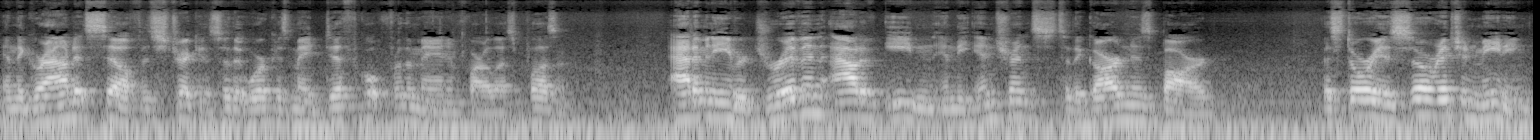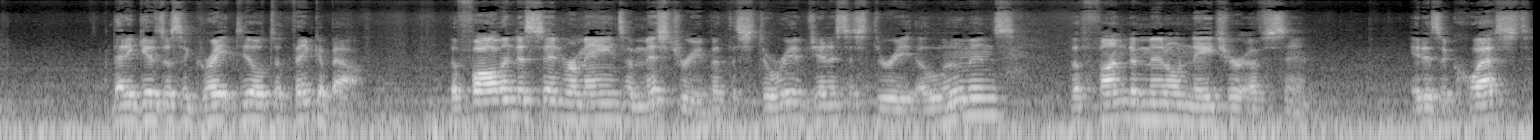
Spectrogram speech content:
and the ground itself is stricken so that work is made difficult for the man and far less pleasant. Adam and Eve are driven out of Eden, and the entrance to the garden is barred. The story is so rich in meaning that it gives us a great deal to think about. The fall into sin remains a mystery, but the story of Genesis 3 illumines the fundamental nature of sin. It is a quest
